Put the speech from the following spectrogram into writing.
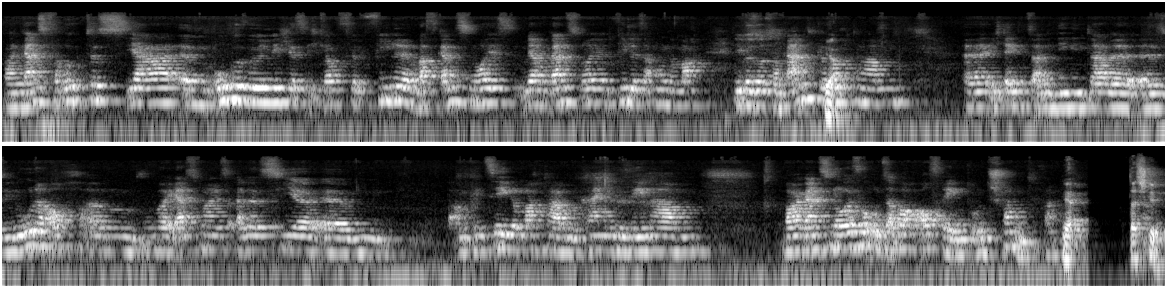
War ein ganz verrücktes Jahr, ähm, ungewöhnliches. Ich glaube, für viele was ganz Neues. Wir haben ganz neue, viele Sachen gemacht, die wir sonst noch gar nicht Ja. gemacht haben. Äh, ich denke jetzt an die digitale äh, Synode auch, ähm, wo wir erstmals alles hier ähm, am PC gemacht haben und keinen gesehen haben. War ganz neu für uns, aber auch aufregend und spannend. Ja, das stimmt.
